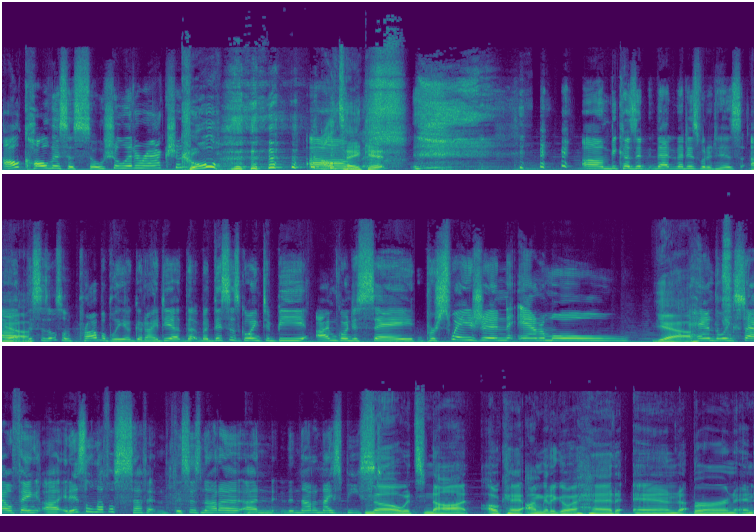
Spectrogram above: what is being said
I'll call this a social interaction. Cool. I'll take it. Um, because it, that that is what it is. Uh, Yeah. This is also probably a good idea. Th- but this is going to be, I'm going to say, persuasion, animal Yeah. handling style thing. Uh, it is a level seven. This is not a, a not a nice beast. No, it's not. Okay, I'm going to go ahead and burn an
